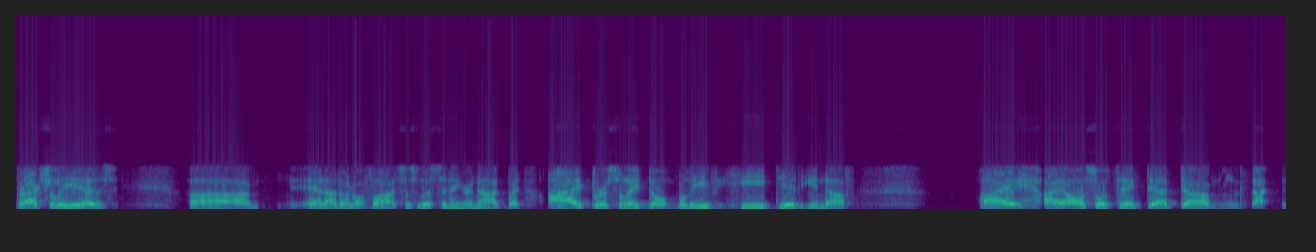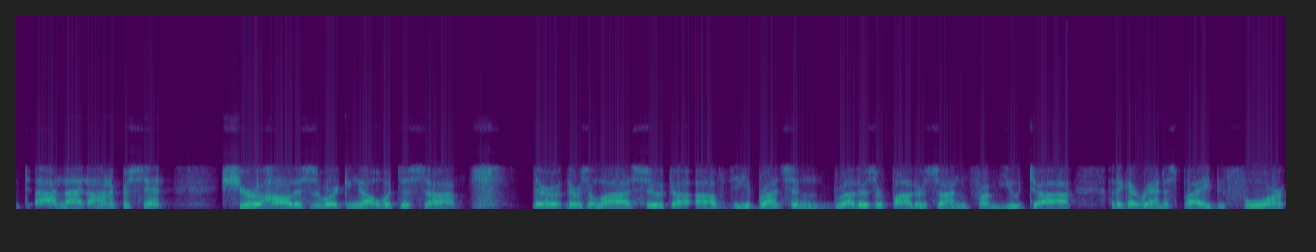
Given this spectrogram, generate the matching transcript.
there actually is. Uh, and I don't know if Vos is listening or not, but I personally don't believe he did enough. I I also think that um, I, I'm not 100 percent sure how this is working out with this. Uh, there there was a lawsuit uh, of the Brunson brothers or father son from Utah. I think I ran this by before.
